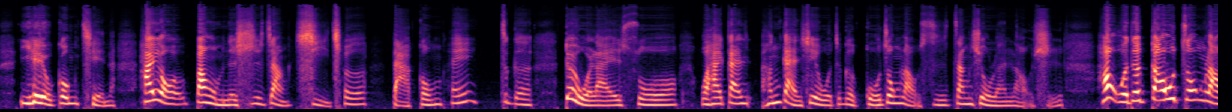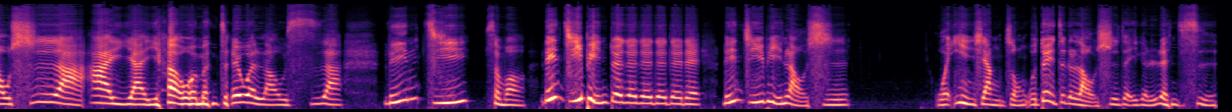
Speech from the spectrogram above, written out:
也有工钱呢、啊。还有帮我们的师长洗车打工，哎。这个对我来说，我还感很感谢我这个国中老师张秀兰老师。好，我的高中老师啊，哎呀呀，我们这位老师啊，林吉什么林吉平，对对对对对对，林吉平老师。我印象中，我对这个老师的一个认识，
